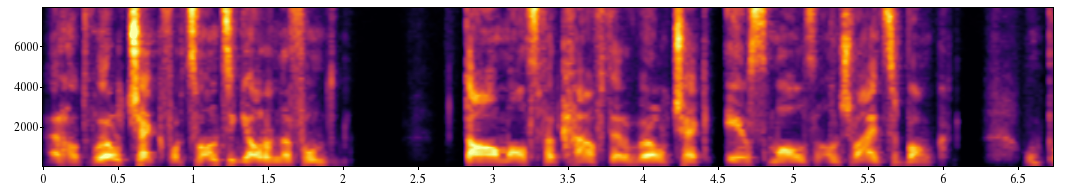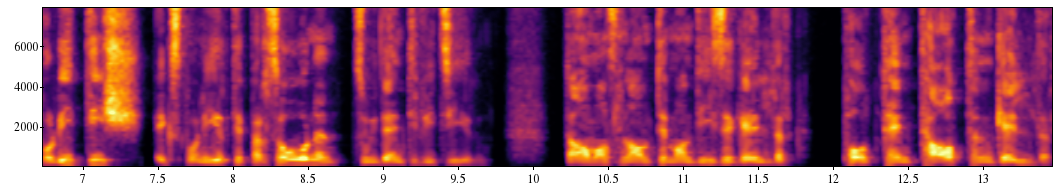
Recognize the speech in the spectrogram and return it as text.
Er hat WorldCheck vor 20 Jahren erfunden. Damals verkaufte er WorldCheck erstmals an Schweizer Banken, um politisch exponierte Personen zu identifizieren. Damals nannte man diese Gelder Potentatengelder,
